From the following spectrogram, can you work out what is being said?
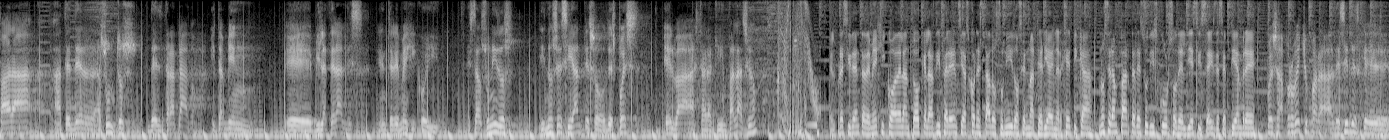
para atender asuntos del tratado y también eh, bilaterales entre México y Estados Unidos y no sé si antes o después él va a estar aquí en Palacio. El presidente de México adelantó que las diferencias con Estados Unidos en materia energética no serán parte de su discurso del 16 de septiembre. Pues aprovecho para decirles que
